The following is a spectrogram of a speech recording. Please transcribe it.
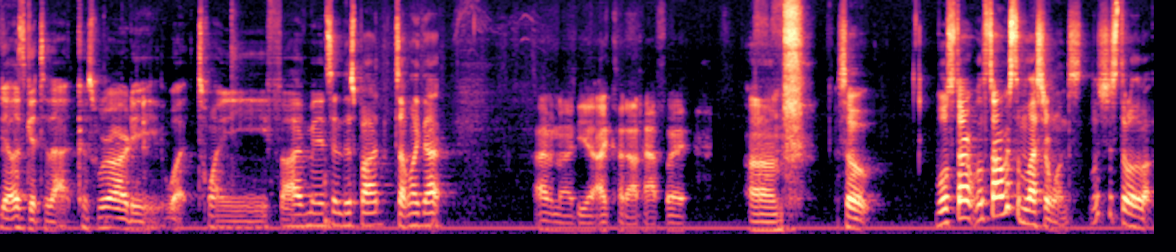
Yeah, let's get to that cuz we're already what 25 minutes in this pod, something like that. I have no idea. I cut out halfway. Um, So, we'll start. We'll start with some lesser ones. Let's just throw them out.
